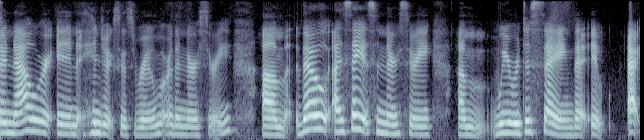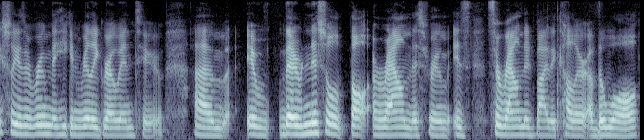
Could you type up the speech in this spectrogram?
So now we're in Hendrix's room or the nursery. Um, though I say it's a nursery, um, we were just saying that it actually is a room that he can really grow into. Um, it, the initial thought around this room is surrounded by the color of the wall.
